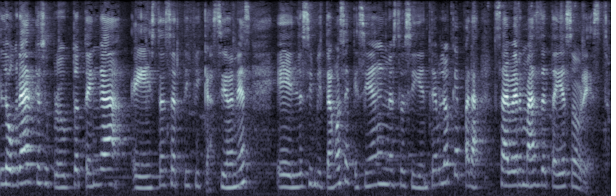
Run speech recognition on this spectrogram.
lograr que su producto tenga eh, estas certificaciones, eh, les invitamos a que sigan en nuestro siguiente bloque para saber más detalles sobre esto.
